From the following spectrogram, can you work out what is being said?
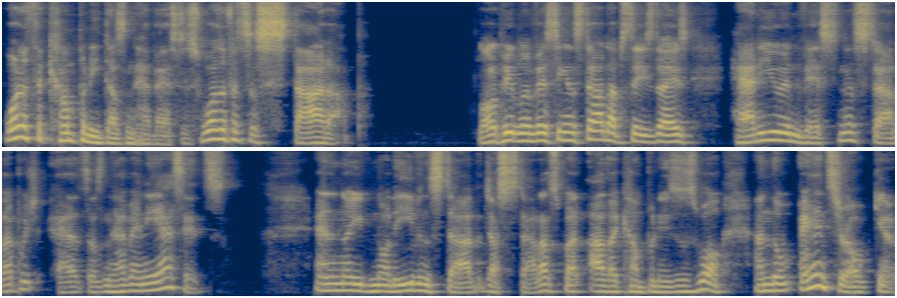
What if the company doesn't have assets? What if it's a startup? A lot of people investing in startups these days How do you invest in a startup which doesn't have any assets? And not even start just startups, but other companies as well. And the answer, I'll, you know,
